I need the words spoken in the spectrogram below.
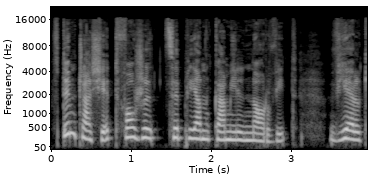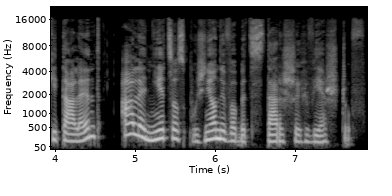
W tym czasie tworzy Cyprian Kamil Norwid, wielki talent, ale nieco spóźniony wobec starszych wieszczów.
